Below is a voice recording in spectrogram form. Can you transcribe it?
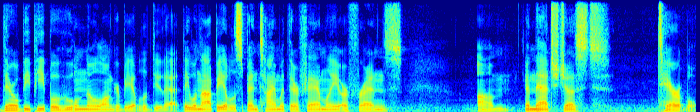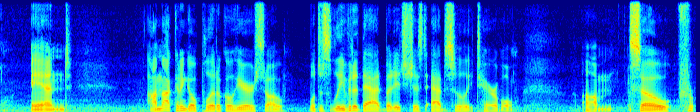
there will be people who will no longer be able to do that. They will not be able to spend time with their family or friends. Um, and that's just terrible. And I'm not going to go political here, so we'll just leave it at that, but it's just absolutely terrible. Um, so, for,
